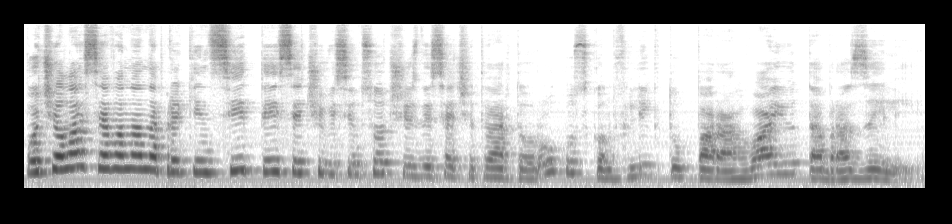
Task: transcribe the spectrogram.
Почалася вона наприкінці 1864 року з конфлікту Парагваю та Бразилії.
